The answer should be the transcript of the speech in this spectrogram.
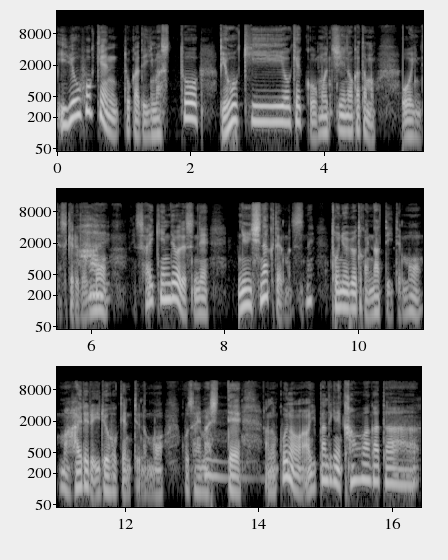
医療保険とかで言いますと病気を結構お持ちの方も多いんですけれども、はい、最近ではですね入院しなくてもですね糖尿病とかになっていても、まあ、入れる医療保険っていうのもございまして、あのこういうのは一般的に緩和型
